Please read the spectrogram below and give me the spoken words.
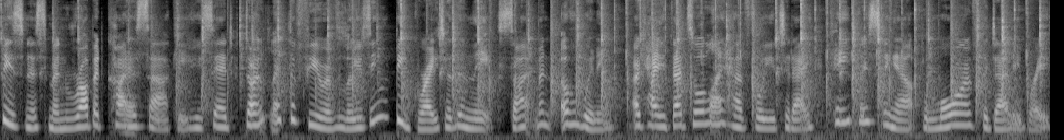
businessman Robert Kiyosaki, who said, Don't let the fear of losing be greater than the excitement of winning. Okay, that's all I have for you today. Keep listening out for more of the Daily Brief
